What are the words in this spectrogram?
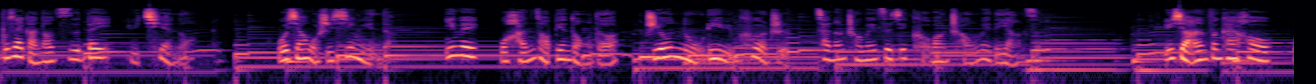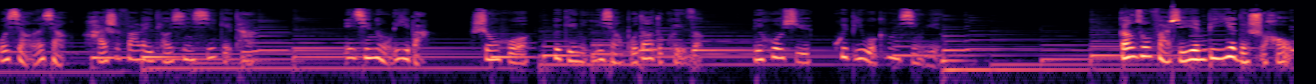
不再感到自卑与怯懦。我想我是幸运的，因为我很早便懂得，只有努力与克制。才能成为自己渴望成为的样子。与小安分开后，我想了想，还是发了一条信息给他：“一起努力吧，生活会给你意想不到的馈赠，你或许会比我更幸运。”刚从法学院毕业的时候，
